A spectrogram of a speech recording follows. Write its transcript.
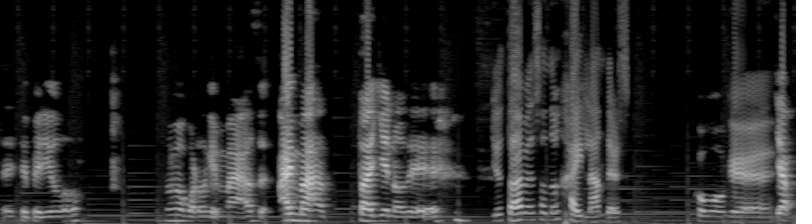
de este periodo. No me acuerdo qué más, hay más, está lleno de... Yo estaba pensando en Highlanders, como que... Ya,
